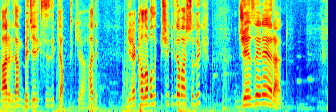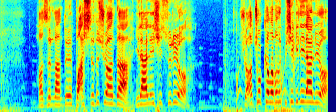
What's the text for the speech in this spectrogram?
Harbiden beceriksizlik yaptık ya. Hadi. Yine kalabalık bir şekilde başladık. CZN Eren. Hazırlandı. Başladı şu anda. İlerleyişi sürüyor. Şu an çok kalabalık bir şekilde ilerliyor.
